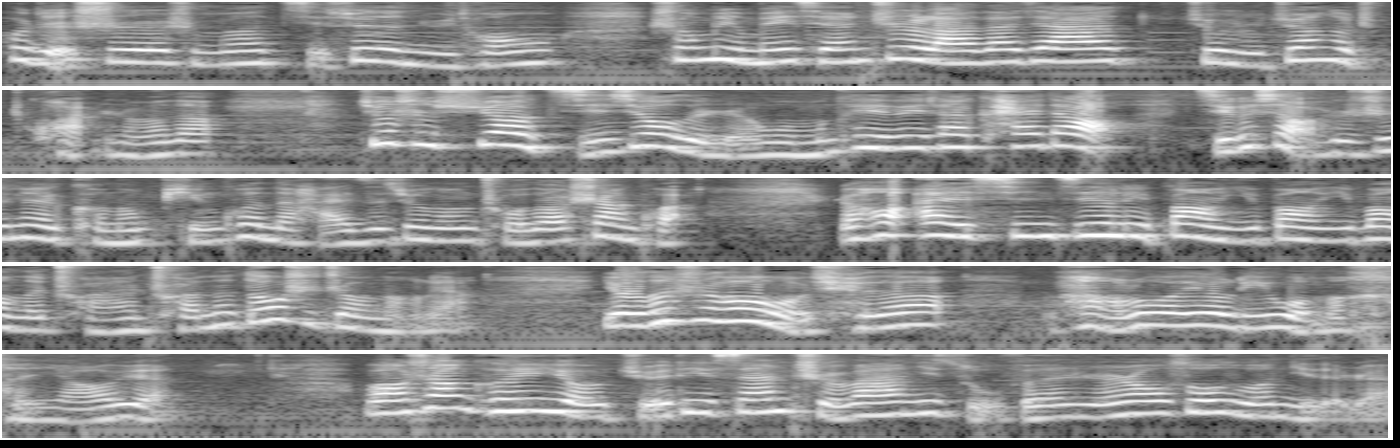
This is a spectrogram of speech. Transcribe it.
或者是什么几岁的女童生病没钱治了，大家就是捐个款什么的，就是需要急救的人，我们可以为他开道，几个小时之内，可能贫困的孩子就能筹到善款，然后爱心接力棒一棒一棒的传，传的都是正能量。有的时候我觉得网络又离我们很遥远。网上可以有掘地三尺挖你祖坟、人肉搜索你的人，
